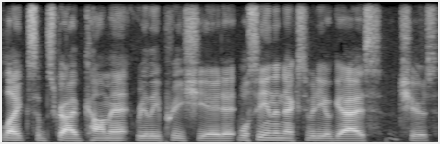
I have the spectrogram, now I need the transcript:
like, subscribe, comment, really appreciate it. We'll see you in the next video, guys. Cheers.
